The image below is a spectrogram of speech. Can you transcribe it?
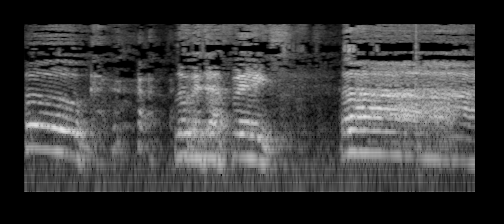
Oh, look at that face. Ah!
